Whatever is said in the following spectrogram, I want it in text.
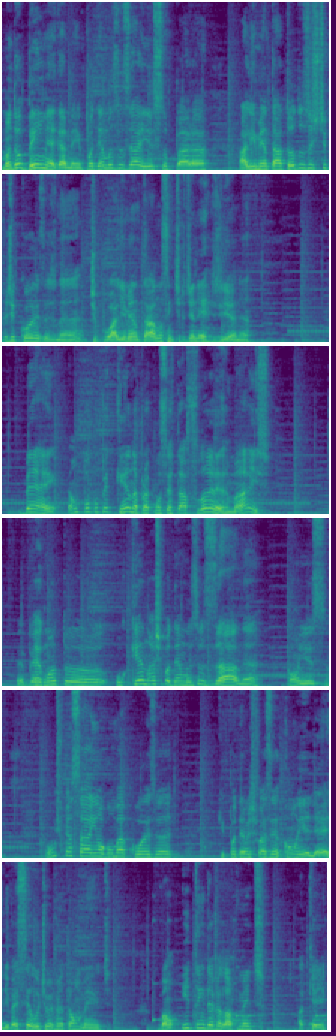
Mandou bem, Mega Man. Podemos usar isso para alimentar todos os tipos de coisas, né? Tipo, alimentar no sentido de energia, né? Bem, é um pouco pequena para consertar a Flutter, mas Eu pergunto o que nós podemos usar, né, com isso. Vamos pensar em alguma coisa que podemos fazer com ele. É, ele vai ser útil eventualmente. Bom, item development. Ok.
